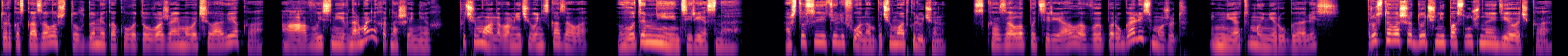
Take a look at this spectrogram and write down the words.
Только сказала, что в доме какого-то уважаемого человека. А вы с ней в нормальных отношениях? Почему она вам ничего не сказала?» «Вот и мне интересно. А что с ее телефоном? Почему отключен?» «Сказала, потеряла. Вы поругались, может?» «Нет, мы не ругались. Просто ваша дочь непослушная девочка.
